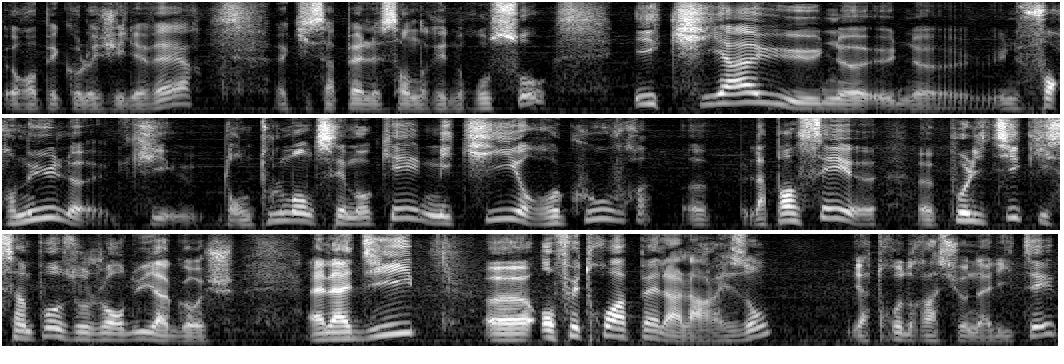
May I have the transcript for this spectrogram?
Europe Écologie Les Verts, qui s'appelle Sandrine Rousseau, et qui a eu une, une, formule qui, dont tout le monde s'est moqué, mais qui recouvre la pensée politique qui s'impose aujourd'hui à gauche. Elle a dit, on fait trop appel à la raison, il y a trop de rationalité,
